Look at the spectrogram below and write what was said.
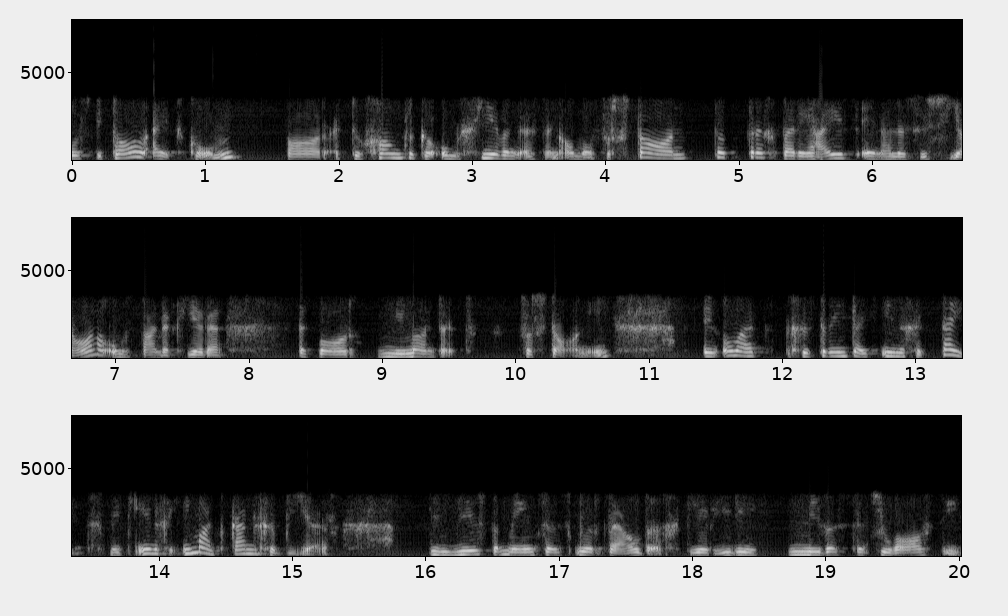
hospitaal uitkom waar 'n toeganklike omgewing is en almal verstaan tot terug by die huis en hulle sosiale omstandighede is waar niemand dit verstaan nie. En omdat gestremdheid enige tyd met enige iemand kan gebeur, die meeste mense is oorweldig deur hierdie nuwe situasie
